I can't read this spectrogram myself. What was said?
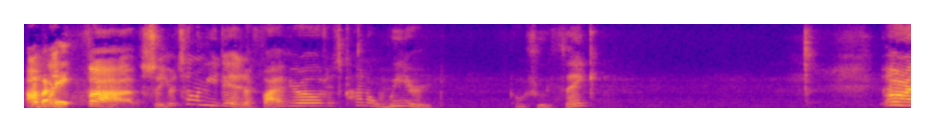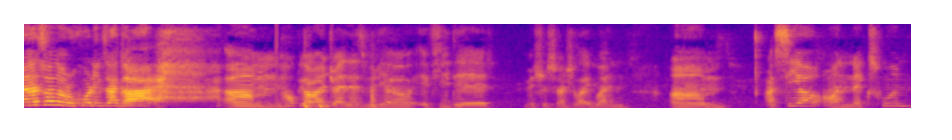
How I'm about like it? five. So you're telling me you did a five year old? It's kind of weird, don't you think? All right, that's all the recordings I got. Um, hope y'all enjoyed this video. If you did, make sure to smash the like button. Um, I see y'all on the next one.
